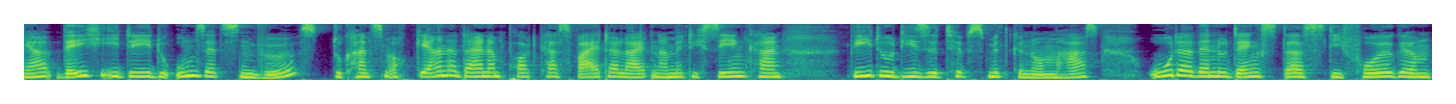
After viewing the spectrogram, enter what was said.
ja, welche Idee du umsetzen wirst. Du kannst mir auch gerne deinen Podcast weiterleiten, damit ich sehen kann, wie du diese Tipps mitgenommen hast. Oder wenn du denkst, dass die Folge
